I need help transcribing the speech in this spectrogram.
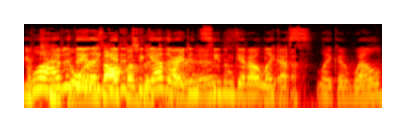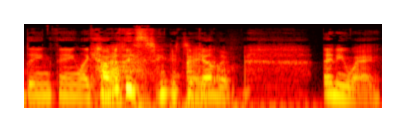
Well, how did they like get it together? I didn't see them get out like a Yeah. s- like a welding thing. Like, how did they stick it together? Anyway,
